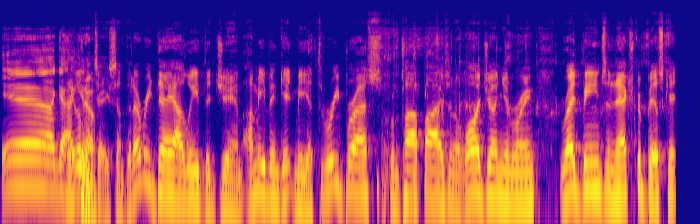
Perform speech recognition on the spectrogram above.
yeah, I got Hey, you let know. me tell you something. Every day I leave the gym, I'm even getting me a three breasts from Popeyes and a large onion ring, red beans and an extra biscuit.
